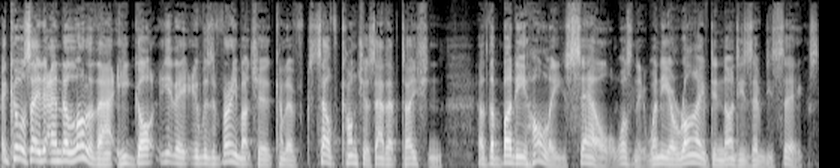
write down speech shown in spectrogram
Of course, and and a lot of that he got, you know, it was a very much a kind of self conscious adaptation of the Buddy Holly cell, wasn't it? When he arrived in 1976.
